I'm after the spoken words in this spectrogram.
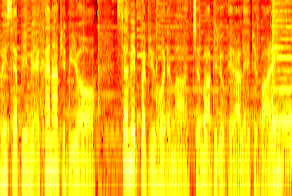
မိတ်ဆက်ပေးမယ့်အခမ်းအနားဖြစ်ပြီးတော့ Summit Pavilion Hotel မှာကျင်းပပြုလုပ်ခဲ့တာလည်းဖြစ်ပါတယ်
